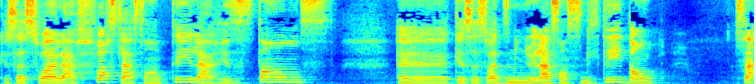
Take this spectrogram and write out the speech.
Que ce soit la force, la santé, la résistance, euh, que ce soit diminuer la sensibilité. Donc, ça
